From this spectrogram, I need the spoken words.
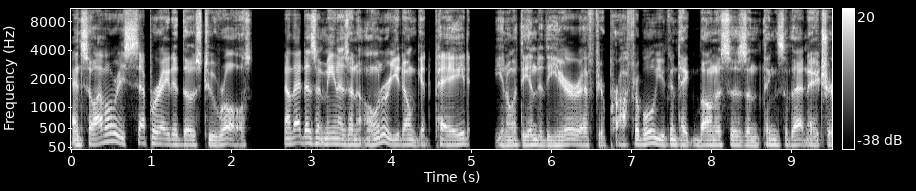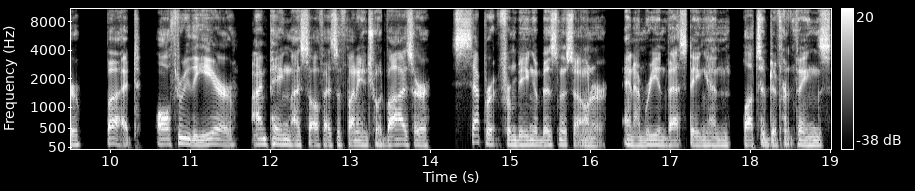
And so I've already separated those two roles. Now, that doesn't mean as an owner, you don't get paid. You know, at the end of the year, if you're profitable, you can take bonuses and things of that nature. But all through the year, I'm paying myself as a financial advisor separate from being a business owner and I'm reinvesting in lots of different things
